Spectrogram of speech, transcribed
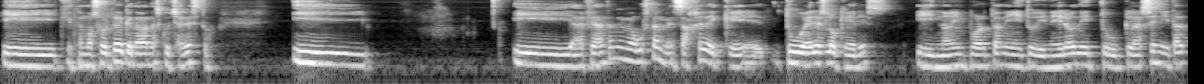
Y que tenemos suerte de que no van a escuchar esto. Y, y al final también me gusta el mensaje de que tú eres lo que eres y no importa ni tu dinero, ni tu clase, ni tal.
